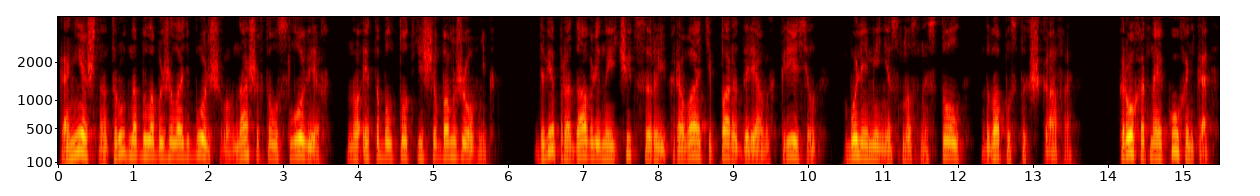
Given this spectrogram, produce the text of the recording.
Конечно, трудно было бы желать большего в наших-то условиях, но это был тот еще бомжовник. Две продавленные, чуть сырые кровати, пара дырявых кресел, более-менее сносный стол, два пустых шкафа. Крохотная кухонька –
